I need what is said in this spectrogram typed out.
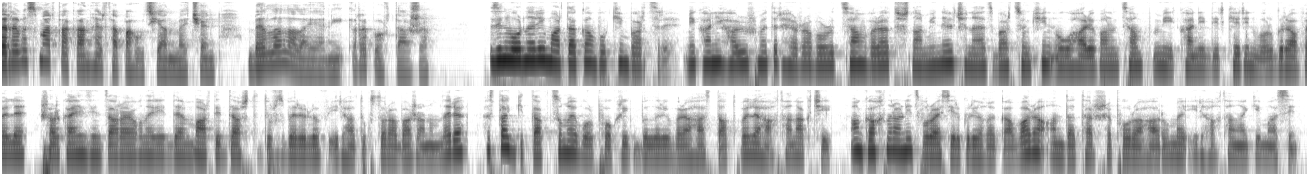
դեռևս մարտական հերթապահության մեջ են։ Բելլալալայանի ռեպորտաժը։ Զինվորների մարտական ոգին բարձր է։ Մի քանի 100 մետր հեռավորության վրա ճշնամին էլ չնայած բարձունքին ու հարևանությամբ մի քանի դիրքերին, որ գրավել է շարքային զինծառայողների դեմ մարտի դաշտ դուրս բերելով իր հատուկ ստորաբաժանումները, հստակ գիտակցում է, որ փոքրիկ բլրի վրա հաստատվել է հաղթանակ չի, անկախ նրանից, որ այս երկրի ղեկավարը անդադար շփորահարում է իր հաղթանակի մասին։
